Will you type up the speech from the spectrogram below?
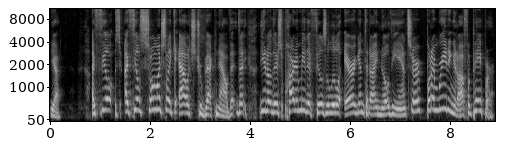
Yeah. I feel I feel so much like Alex Trebek now. That, that you know, there's part of me that feels a little arrogant that I know the answer, but I'm reading it off a paper.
